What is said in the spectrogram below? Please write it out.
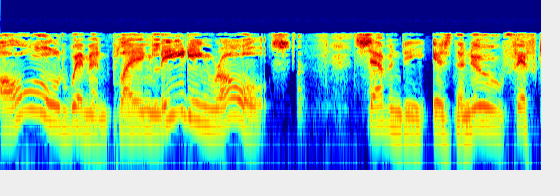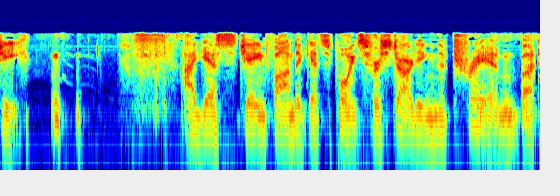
old women playing leading roles. 70 is the new 50. I guess Jane Fonda gets points for starting the trend, but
